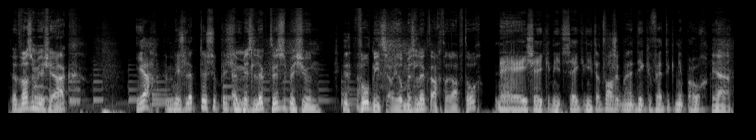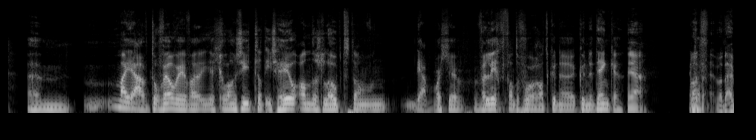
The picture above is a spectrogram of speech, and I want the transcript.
Dat was hem weer, Sjaak. Ja, een mislukt tussenpensioen. Een mislukt tussenpensioen. Voelt niet zo heel mislukt achteraf, toch? nee, zeker niet. Zeker niet. Dat was ook met een dikke vette knipoog. Ja. Ehm, maar ja, toch wel weer waar je gewoon ziet dat iets heel anders loopt dan ja, wat je wellicht van tevoren had kunnen, kunnen denken. Ja. En Want, dat- want hij,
